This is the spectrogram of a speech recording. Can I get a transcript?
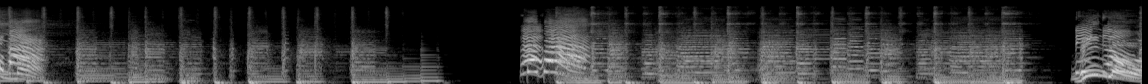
Mama. Papà! Bingo!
